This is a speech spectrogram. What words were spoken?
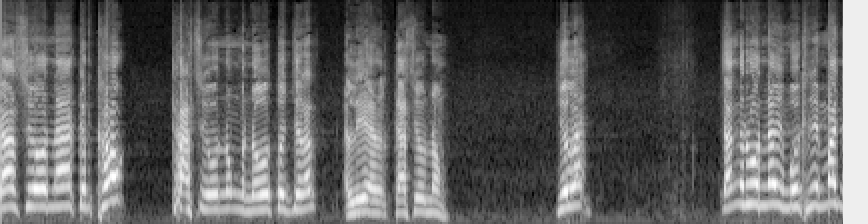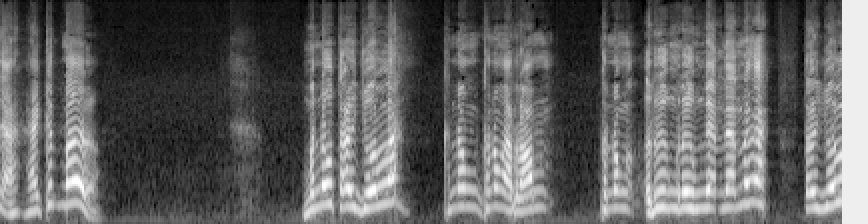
កាស៊ីអូណាគិតខុសកាស៊ីអូនោះមโนទុច្ចរិត លាកាស៊ីអូនោះយល់ទេដឹងរស់នៅជាមួយគ្នាមិនហើយគិតមើលមនុស្សត្រូវយល់ក្នុងក្នុងអារម្មណ៍ក្នុងរឿងមនុស្សម្នាក់ហ្នឹងត្រូវយល់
